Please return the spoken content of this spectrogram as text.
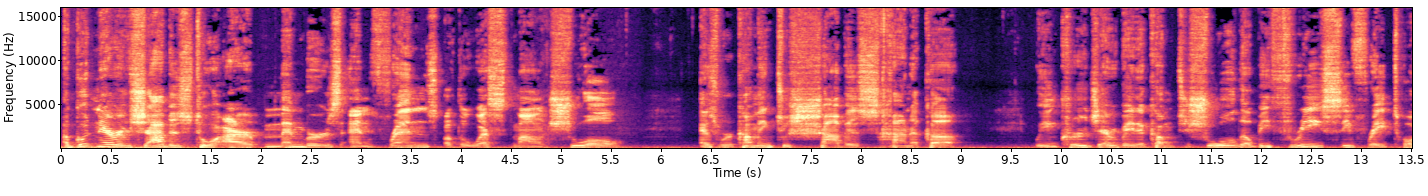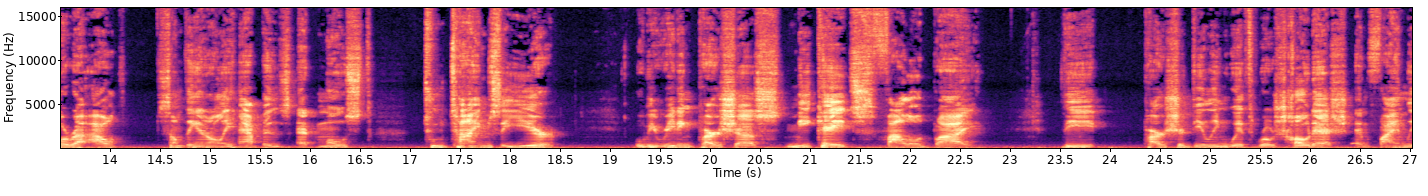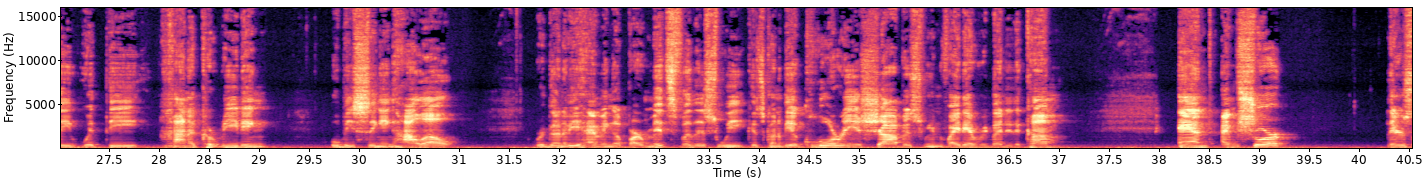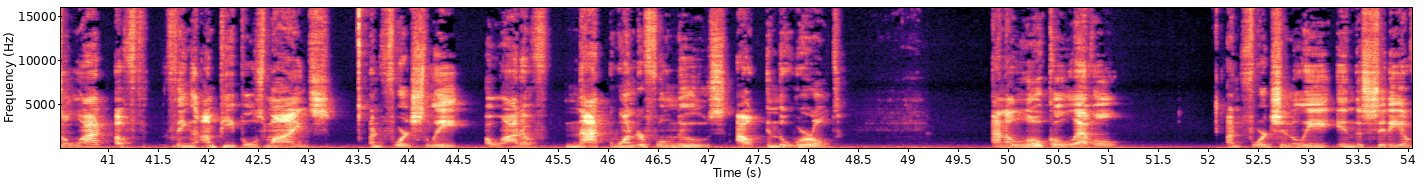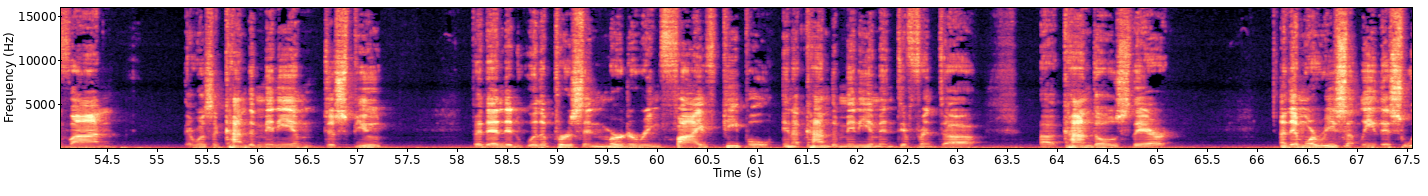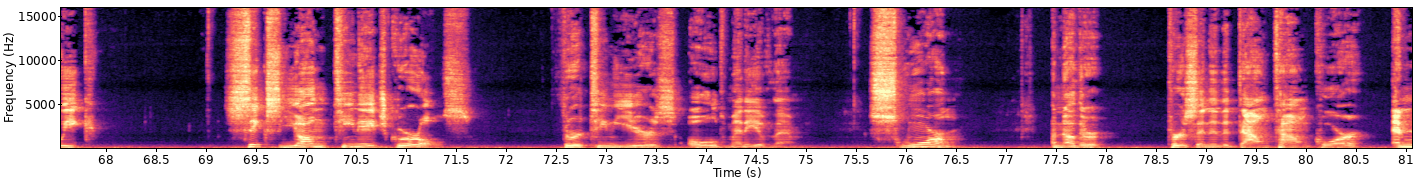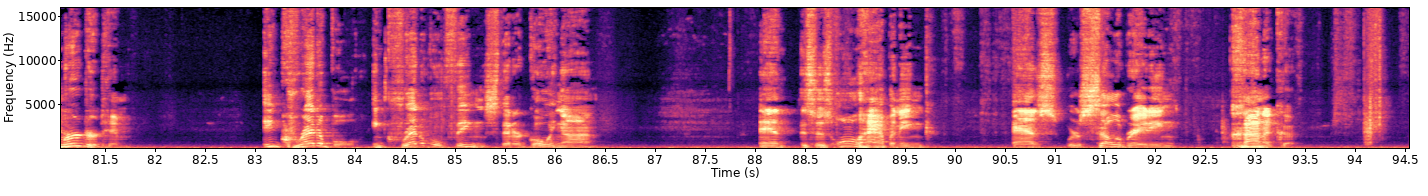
A good Erev Shabbos to our members and friends of the Westmount Shul as we're coming to Shabbos Hanukkah. We encourage everybody to come to Shul. There'll be three Sifrei Torah out, something that only happens at most two times a year. We'll be reading Parshas Miketz, followed by the Parsha dealing with Rosh Chodesh, and finally with the Hanukkah reading We'll be singing Hallel. We're going to be having a bar mitzvah this week. It's going to be a glorious Shabbos. We invite everybody to come. And I'm sure there's a lot of things on people's minds. Unfortunately, a lot of not wonderful news out in the world on a local level. Unfortunately, in the city of Vaughan, there was a condominium dispute that ended with a person murdering five people in a condominium in different uh, uh, condos there. And then more recently this week, six young teenage girls, 13 years old, many of them, swarm another person in the downtown core and murdered him. Incredible, incredible things that are going on and this is all happening as we're celebrating Hanukkah.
